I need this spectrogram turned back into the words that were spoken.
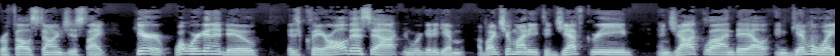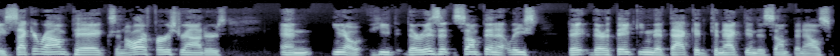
Rafael Stone, just like, here, what we're going to do is clear all this out and we're going to give a bunch of money to Jeff Green and Jock Landale and give away second round picks and all our first rounders. And, you know, he, there isn't something at least they, they're thinking that that could connect into something else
